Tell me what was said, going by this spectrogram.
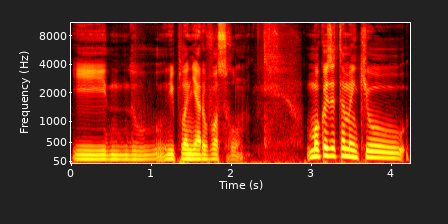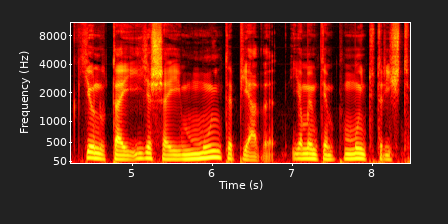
e, do, e planear o vosso rumo. Uma coisa também que eu, que eu notei e achei muita piada e ao mesmo tempo muito triste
